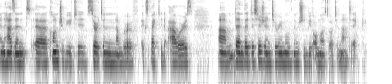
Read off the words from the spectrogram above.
and hasn't uh, contributed certain number of expected hours, um, then the decision to remove them should be almost automatic.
